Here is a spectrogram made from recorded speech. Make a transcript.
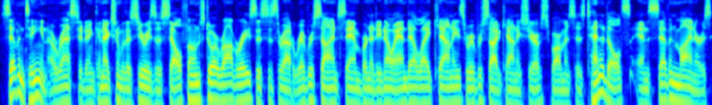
17 arrested in connection with a series of cell phone store robberies. This is throughout Riverside, San Bernardino, and LA counties. Riverside County Sheriff's Department says 10 adults and seven minors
